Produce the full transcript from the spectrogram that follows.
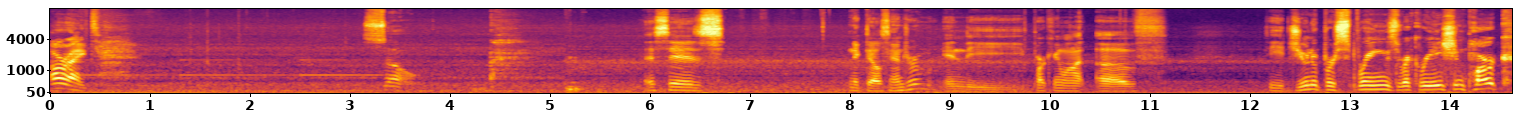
All right. So, this is Nick D'Alessandro in the parking lot of the Juniper Springs Recreation Park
